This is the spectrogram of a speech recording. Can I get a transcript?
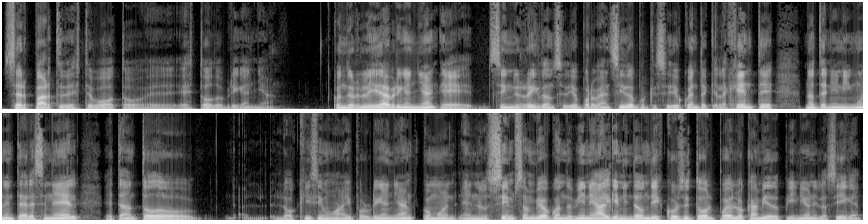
ser parte de este voto, eh, es todo Brigham Young. Cuando en realidad Brigham Young, eh, Sidney Rigdon se dio por vencido porque se dio cuenta que la gente no tenía ningún interés en él, estaban todos loquísimos ahí por Brigham Young, como en, en Los Simpsons vio cuando viene alguien y da un discurso y todo el pueblo cambia de opinión y lo siguen.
